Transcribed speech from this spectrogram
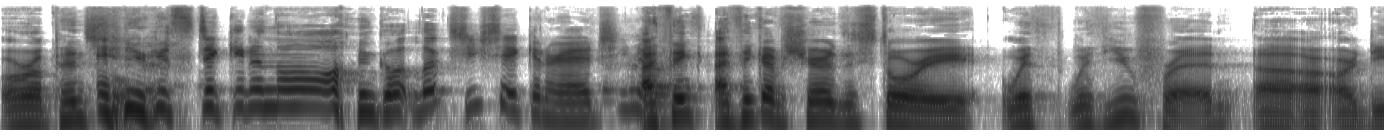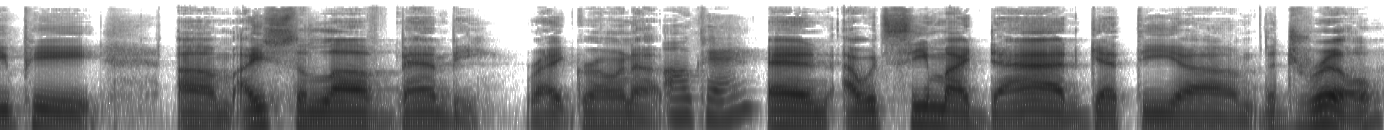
or a pencil. and you could stick it in the hole and go look she's shaking her head she I think I think I've shared this story with with you, Fred, uh, our, our DP. Um, I used to love Bambi, right, growing up, okay and I would see my dad get the um, the drill,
